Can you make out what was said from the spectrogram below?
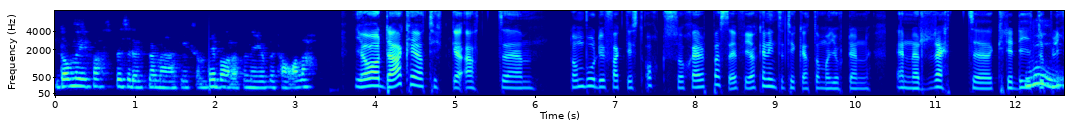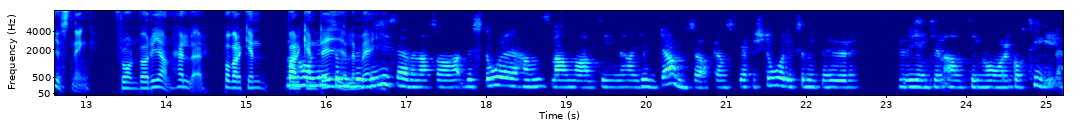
de är ju fast beslutna med att liksom, det är bara för mig att betala. Ja, där kan jag tycka att ehm, de borde ju faktiskt också skärpa sig för jag kan inte tycka att de har gjort en, en rätt eh, kreditupplysning från början heller. På varken, Man har varken ju dig liksom eller mig. bevis även alltså, det står hans namn och allting när han gjorde ansökan. Så jag förstår liksom inte hur, hur egentligen allting har gått till.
